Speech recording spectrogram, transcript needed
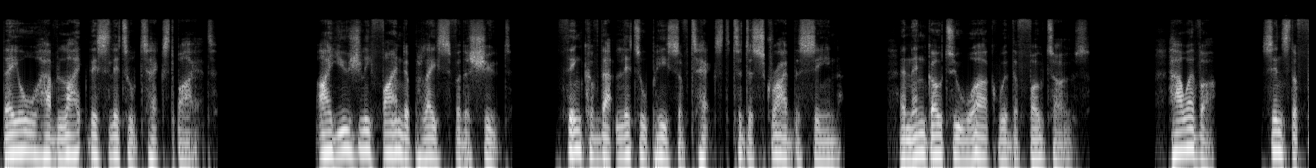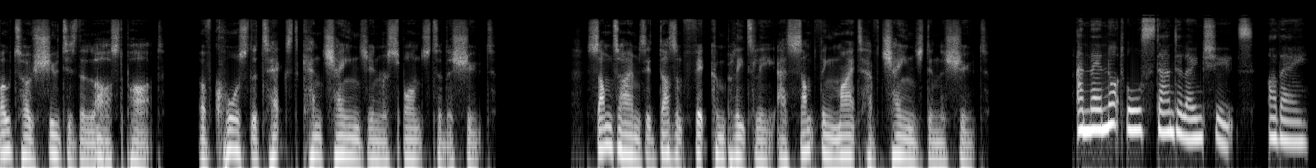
they all have like this little text by it. I usually find a place for the shoot, think of that little piece of text to describe the scene, and then go to work with the photos. However, since the photo shoot is the last part, of course the text can change in response to the shoot. Sometimes it doesn't fit completely as something might have changed in the shoot. And they're not all standalone shoots, are they?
